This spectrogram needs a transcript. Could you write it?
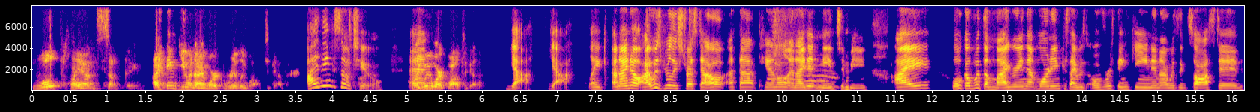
We'll plan something. I think you and I work really well together. I think so yeah. too. Like we work well together. Yeah, yeah. Like, and I know I was really stressed out at that panel, and I didn't need to be. I woke up with a migraine that morning because I was overthinking and I was exhausted.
